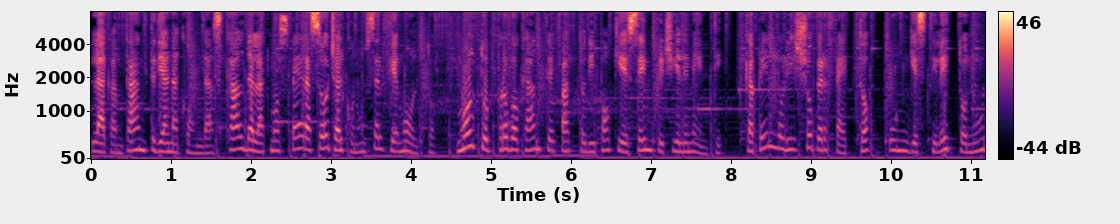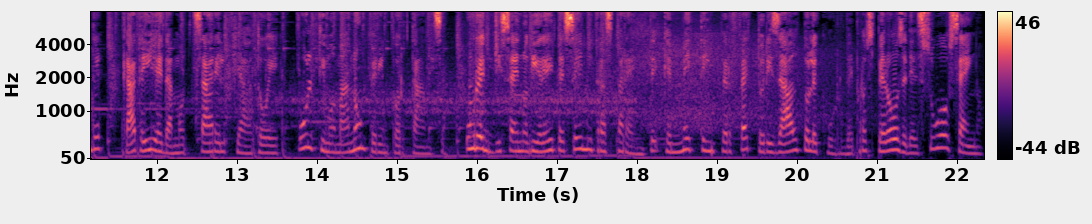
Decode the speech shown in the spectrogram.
La cantante di Anaconda scalda l'atmosfera social con un selfie molto, molto provocante fatto di pochi e semplici elementi, capello liscio perfetto, unghie stiletto nude, catei da mozzare il fiato e, ultimo ma non per importanza, un reggiseno di rete semi-trasparente che mette in perfetto risalto le curve prosperose del suo seno.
